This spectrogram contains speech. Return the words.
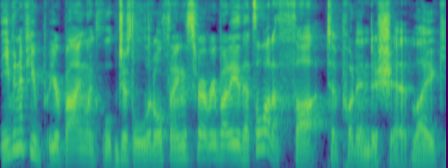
even if you you're buying like just little things for everybody, that's a lot of thought to put into shit. Like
